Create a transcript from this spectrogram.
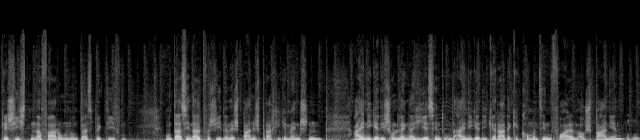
Geschichten, Erfahrungen und Perspektiven. Und da sind halt verschiedene spanischsprachige Menschen, einige, die schon länger hier sind und einige, die gerade gekommen sind, vor allem aus Spanien. Mhm.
